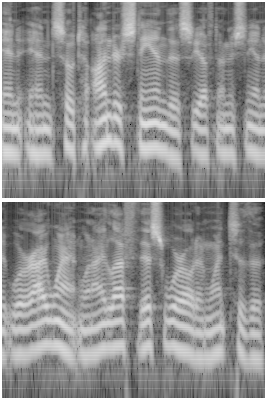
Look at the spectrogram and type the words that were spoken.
and and so to understand this, you have to understand where I went when I left this world and went to the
